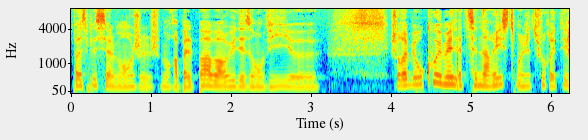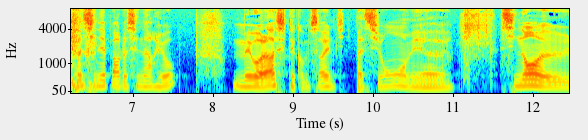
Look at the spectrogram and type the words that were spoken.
Pas spécialement. Je ne me rappelle pas avoir eu des envies. Euh, j'aurais beaucoup aimé être scénariste. Moi, j'ai toujours été fascinée par le scénario. Mais voilà, c'était comme ça, une petite passion. Mais sinon, je,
